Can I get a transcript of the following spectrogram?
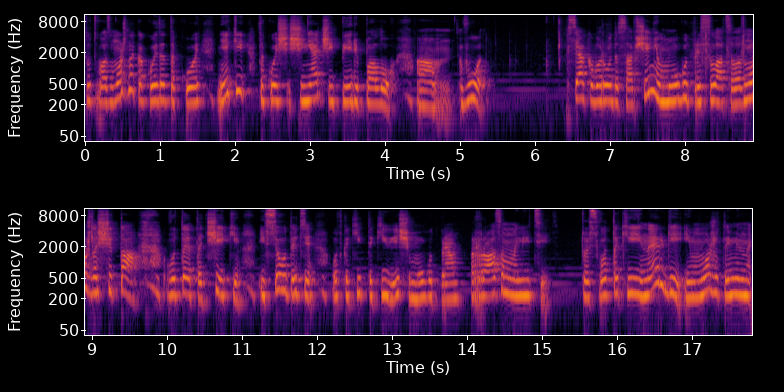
Тут, возможно, какой-то такой, некий такой щенячий перепад переполох. Вот всякого рода сообщения могут присылаться. Возможно, счета, вот это, чеки и все вот эти, вот какие-то такие вещи могут прям разом налететь. То есть вот такие энергии и может именно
